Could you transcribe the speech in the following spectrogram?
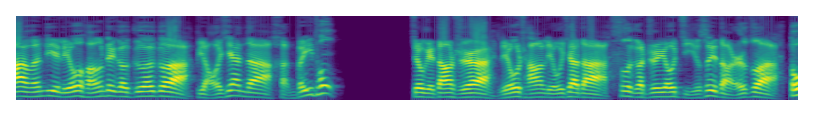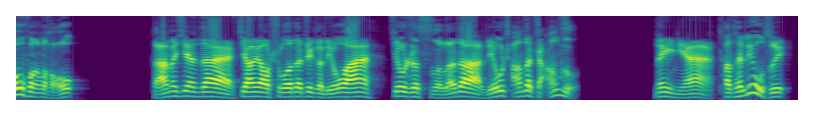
汉文帝刘恒这个哥哥表现的很悲痛。就给当时刘长留下的四个只有几岁的儿子都封了侯。咱们现在将要说的这个刘安，就是死了的刘长的长子。那年他才六岁。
